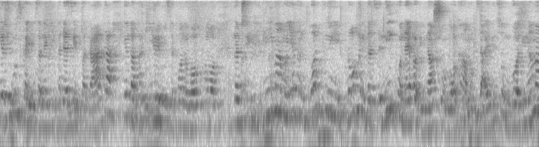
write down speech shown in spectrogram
jer skuckaju za nekih 50 kvadrata i onda parkiraju se ponovo okolo. Znači, mi imamo jedan potpuni problem da se niko ne bavi našom lokalnom zajednicom godinama,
